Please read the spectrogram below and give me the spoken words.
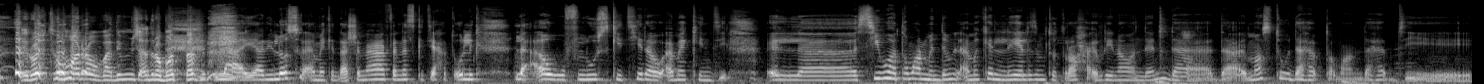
رحت مرة وبعدين مش قادرة أبطل. لا يعني الأقصر أماكن ده عشان أنا عارفة ناس كتير هتقولك لا وفلوس كتيرة وأماكن دي. سيوة طبعا من ضمن الأماكن اللي هي لازم تتراح every now and then ده must ودهب طبعا. دهب دي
